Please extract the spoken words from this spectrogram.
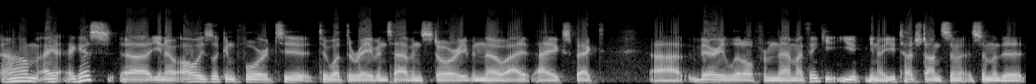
Um, I, I guess uh, you know, always looking forward to to what the Ravens have in store. Even though I, I expect uh, very little from them. I think you, you, you know you touched on some some of the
